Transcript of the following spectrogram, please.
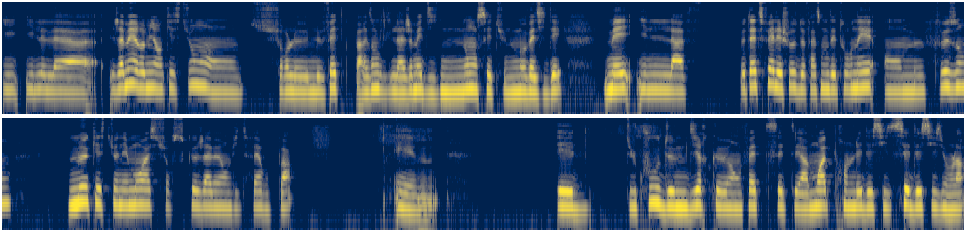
Il, il a jamais remis en question sur le, le fait que, par exemple, il a jamais dit non, c'est une mauvaise idée. Mais il a peut-être fait les choses de façon détournée en me faisant me questionner moi sur ce que j'avais envie de faire ou pas. Et, et du coup, de me dire que en fait, c'était à moi de prendre les ces décisions-là.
